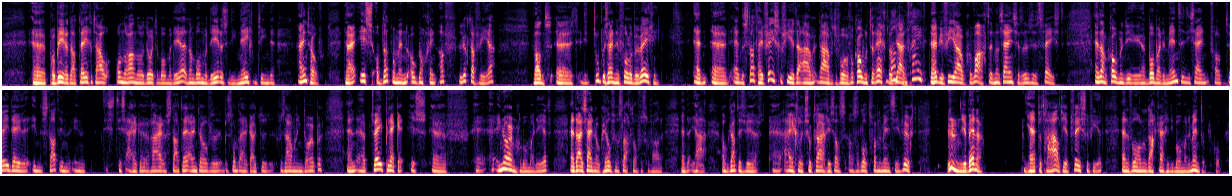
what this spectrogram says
uh, proberen dat tegen te houden, onder andere door te bombarderen. En dan bombarderen ze die 19e Eindhoven. Daar is op dat moment ook nog geen af, luchtafweer, want uh, die troepen zijn in volle beweging. En, uh, en de stad heeft feest gevierd de, av de avond tevoren, voorkomen terecht. Want, want ja, bevrijd. daar heb je vier jaar op gewacht en dan zijn ze, dus het feest. En dan komen die bombardementen, die zijn van op twee delen in de stad, in, in het, is, het is eigenlijk een rare stad. Hè? Eindhoven bestond eigenlijk uit de verzameling dorpen. En op twee plekken is enorm gebombardeerd. En daar zijn ook heel veel slachtoffers gevallen. En ja, ook dat is weer eigenlijk zo tragisch als, als het lot van de mensen in Vught. je bent er. Je hebt het gehaald, je hebt feest gevierd. En de volgende dag krijg je die bombardement op je kop.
